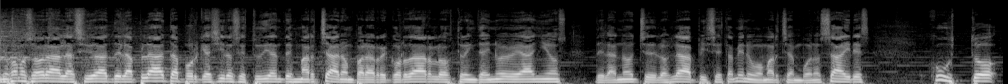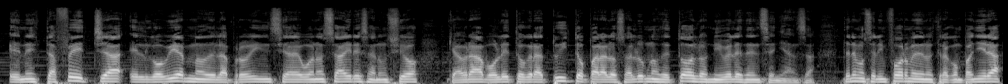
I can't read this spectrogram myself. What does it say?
Y nos vamos ahora a la ciudad de La Plata porque allí los estudiantes marcharon para recordar los 39 años de la Noche de los Lápices. También hubo marcha en Buenos Aires. Justo en esta fecha, el gobierno de la provincia de Buenos Aires anunció que habrá boleto gratuito para los alumnos de todos los niveles de enseñanza. Tenemos el informe de nuestra compañera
